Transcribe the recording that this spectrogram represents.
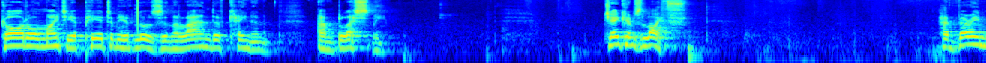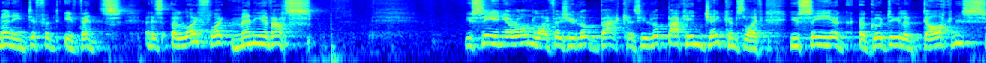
God Almighty appeared to me at Luz in the land of Canaan and blessed me. Jacob's life had very many different events, and it's a life like many of us. You see in your own life as you look back, as you look back in Jacob's life, you see a, a good deal of darkness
